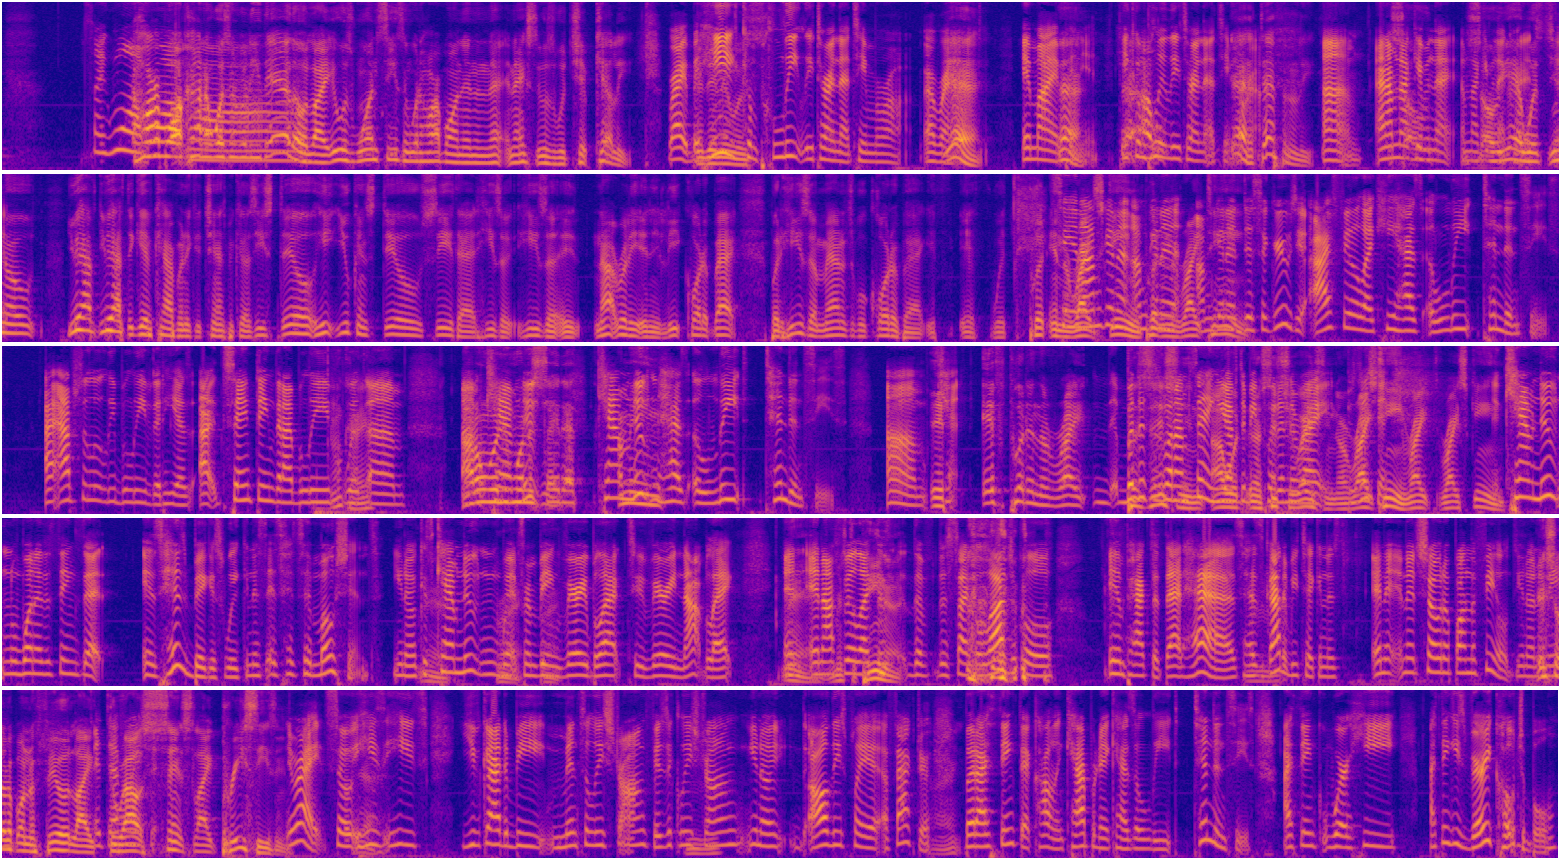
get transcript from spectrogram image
it's like Harbaugh kind of wasn't really there though. Like it was one season with Harbaugh, and then the next it was with Chip Kelly. right, but he was- completely turned that team around. around Yeah, in my Yeah. opinion, he Yeah, completely turned that team yeah, around. definitely. Um, and I'm not giving that. I'm not so, giving that yeah, with to- you know, you have you have to give Kaepernick a chance because he's still he you can still see that he's a he's a not really an elite quarterback, but he's a manageable quarterback if if with put in See, the right I'm scheme, gonna, I'm put gonna, in the right I'm team. gonna disagree with you. I feel like he has elite tendencies. I absolutely believe that he has. I, same thing that I believe Okay. with um. I um, don't really Cam wanna say that- Cam I mean- Newton has elite tendencies. Um, if Cam- if put in the right, But this is what I'm saying. You I have would- to be put in the right situation, a right team, right right scheme. Cam Newton, one of the things that is his biggest weakness is his emotions. You know, because Yeah, Cam Newton right, went from being right. very black to very not black, and Man, and I Mr. feel like the, the the psychological impact that that has Mm-hmm. has got to be taken as and it, and it showed up on the field. You know what I It mean? showed up on the field like It throughout should- since like preseason. You're right. So he's he's you've got to be mentally strong, physically strong. You know, all these play a, factor. Mm-hmm. Right. But I think that Colin Kaepernick has elite tendencies. I think where he, I think he's very coachable.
